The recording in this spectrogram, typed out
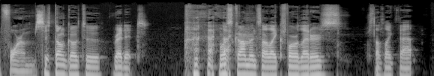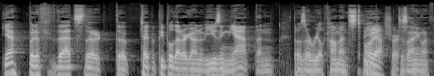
forums. Just don't go to Reddit. Most comments are like four letters, stuff like that. Yeah, but if that's the the type of people that are going to be using the app, then those are real comments to be Oh, yeah, sure. designing with.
